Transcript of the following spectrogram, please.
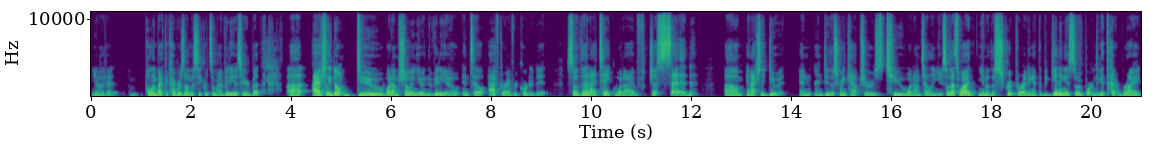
you know, I'm pulling back the covers on the secrets of my videos here, but uh, I actually don't do what I'm showing you in the video until after I've recorded it So then I take what I've just said um, and actually do it and and do the screen captures to what I'm telling you. So that's why you know the script writing at the beginning is so important to get that right,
